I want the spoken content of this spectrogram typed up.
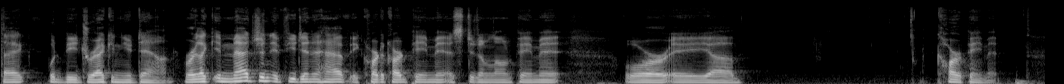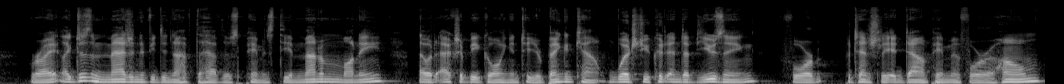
that would be dragging you down, right? Like imagine if you didn't have a credit card payment, a student loan payment, or a uh, car payment. right? Like, just imagine if you did not have to have those payments, the amount of money that would actually be going into your bank account, which you could end up using for potentially a down payment for a home,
